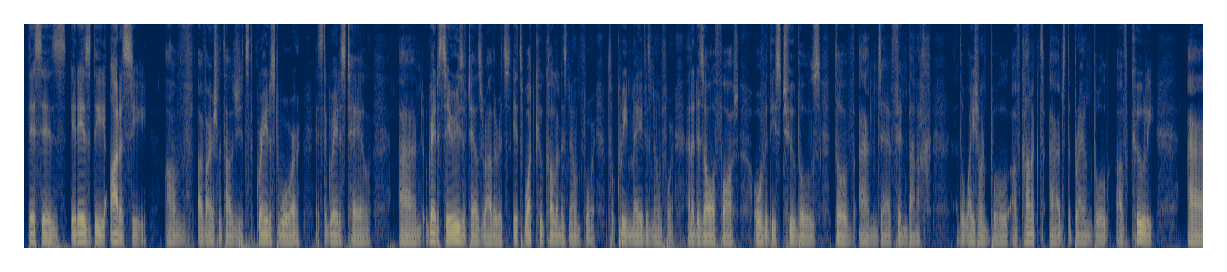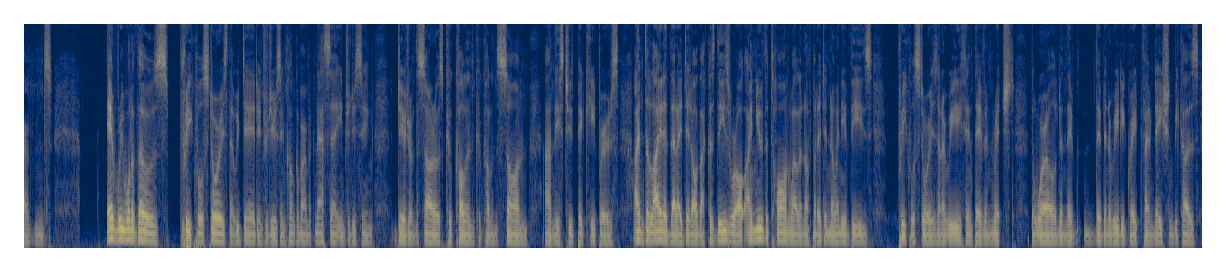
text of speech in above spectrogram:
this is it is the odyssey of of Irish mythology. It's the greatest war. It's the greatest tale and greatest series of tales rather. It's it's what Cuchulainn is known for. It's what Queen Maeve is known for, and it is all fought over these two bulls, Dove and uh, Finnbennach, the white-horned bull of Connacht and the brown bull of Cooley, and every one of those prequel stories that we did, introducing Concobar MacNessa, introducing Deirdre of the Sorrows, Cuchulainn, Cuchulainn's son, and these two pig keepers. I'm delighted that I did all that because these were all I knew the Táin well enough, but I didn't know any of these prequel stories, and I really think they've enriched the world and they've they've been a really great foundation because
